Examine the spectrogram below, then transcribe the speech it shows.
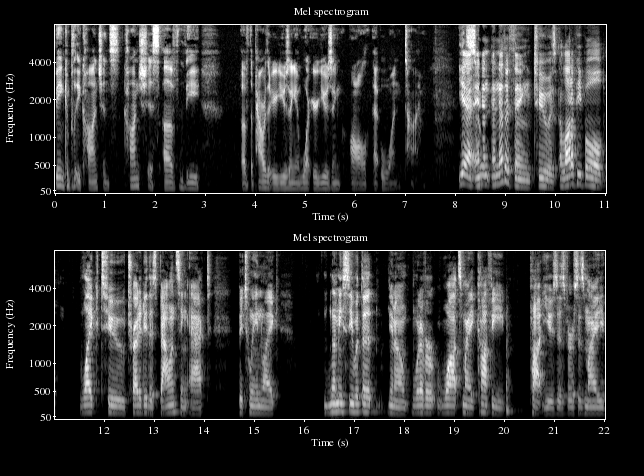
being completely conscious conscious of the of the power that you're using and what you're using all at one time. Yeah, so. and an, another thing too is a lot of people like to try to do this balancing act between like let me see what the you know whatever watts my coffee pot uses versus my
